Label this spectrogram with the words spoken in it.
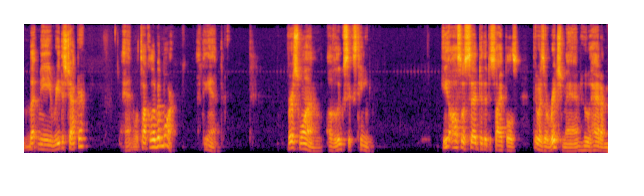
Let me read this chapter and we'll talk a little bit more at the end. Verse 1 of Luke 16. He also said to the disciples, There was a rich man who had a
